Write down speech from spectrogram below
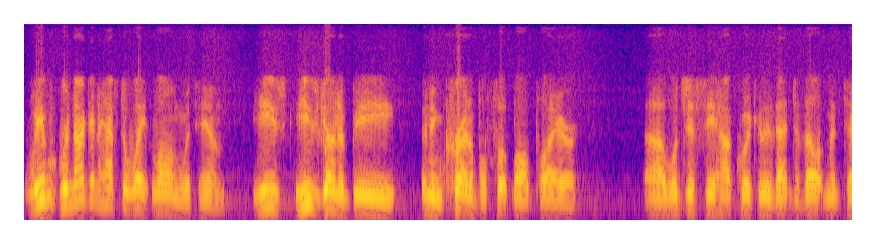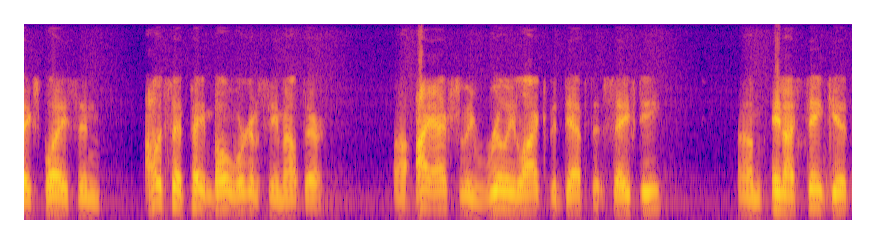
We, we're not going to have to wait long with him. He's he's going to be an incredible football player. Uh, we'll just see how quickly that development takes place. And I would say Peyton Bowen, we're going to see him out there. Uh, I actually really like the depth at safety, um, and I think it's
